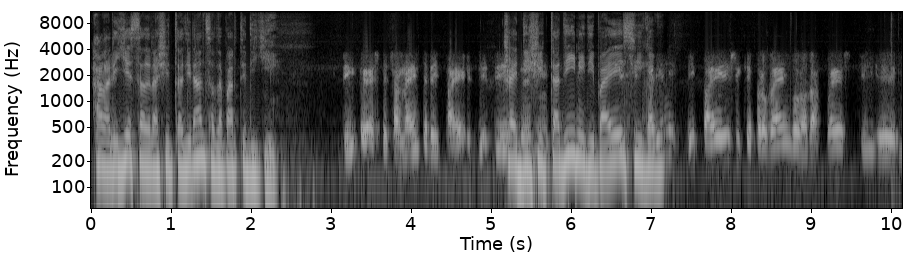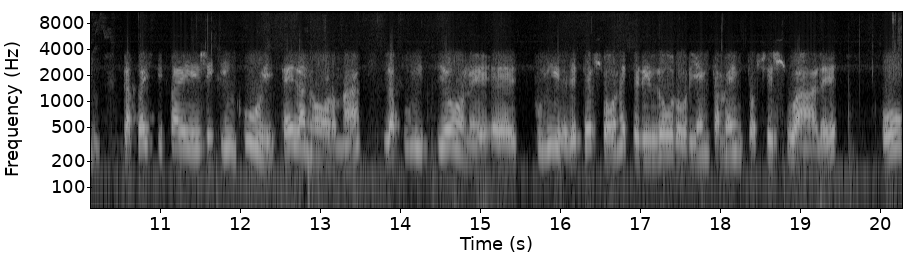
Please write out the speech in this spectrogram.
alla richiesta della cittadinanza da parte di chi? Di, eh, specialmente dei paesi. Di, cioè di, di cittadini di paesi, cittadini che... di paesi che provengono da questi, eh, da questi, paesi in cui è la norma la punizione, eh, punire le persone per il loro orientamento sessuale o,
